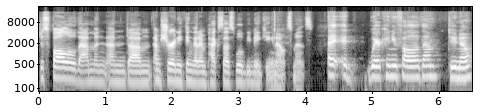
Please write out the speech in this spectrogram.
just follow them. And and um, I'm sure anything that impacts us will be making announcements. I, where can you follow them? Do you know?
